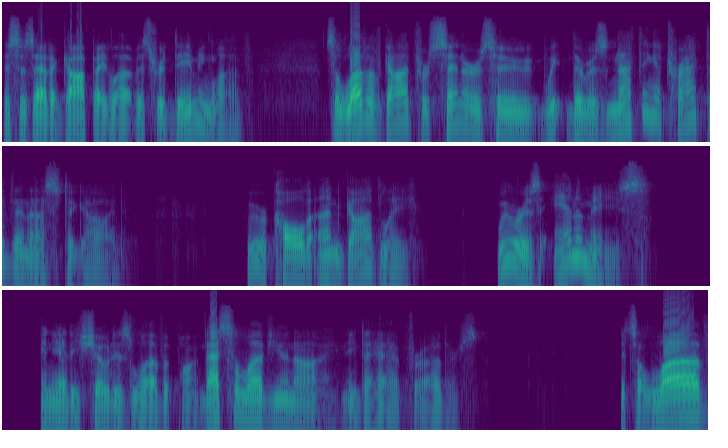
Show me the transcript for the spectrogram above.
This is that agape love. It's redeeming love. It's the love of God for sinners who we, there was nothing attractive in us to God. We were called ungodly. We were his enemies. And yet he showed his love upon. That's the love you and I need to have for others. It's a love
